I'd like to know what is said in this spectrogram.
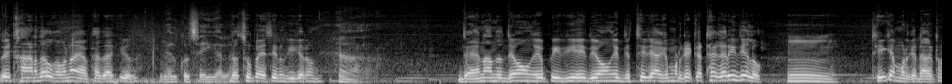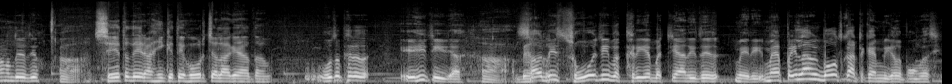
ਤੇ ਖਾਣ ਦਾ ਹੁਕਮ ਨਾ ਆਇਆ ਫਾਇਦਾ ਕੀ ਉਹਦਾ? ਬਿਲਕੁਲ ਸਹੀ ਗੱਲ ਹੈ ਦੱਸੋ ਪੈਸੇ ਨੂੰ ਕੀ ਕਰੋਗੇ? ਹਾਂ। ਦਇਆਨੰਦ ਦਿਓਗੇ ਪੀਜੀਆਈ ਦਿਓਗੇ ਜਿੱਥੇ ਜਾ ਕੇ ਮੁੜ ਕੇ ਇਕੱਠਾ ਕਰੀ ਚਲੋ ਹੂੰ। ਠੀਕ ਹੈ ਮੁੜ ਕੇ ਡਾਕਟਰਾਂ ਨੂੰ ਦੇ ਦਿਓ। ਹਾਂ ਸਿਹਤ ਦੇ ਰਾਹੀਂ ਕਿਤੇ ਹੋਰ ਚਲਾ ਗਿਆ ਤਾਂ ਉਹ ਤਾਂ ਫਿਰ ਇਹੀ ਚੀਜ਼ ਆ। ਹਾਂ ਬਿਲਕੁਲ। ਸਾਡੀ ਸੋਚ ਹੀ ਵੱਖਰੀ ਹੈ ਬੱਚਿਆਂ ਦੀ ਤੇ ਮੇਰੀ। ਮੈਂ ਪਹਿਲਾਂ ਵੀ ਬਹੁਤ ਘੱਟ ਕੈਮੀਕਲ ਪਾਉਂਦਾ ਸੀ।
